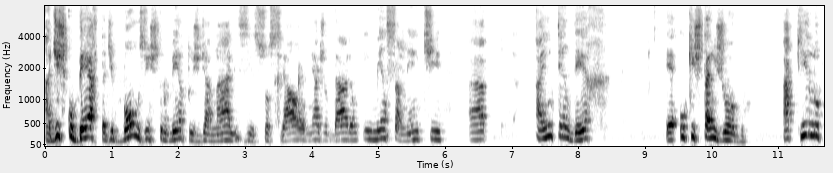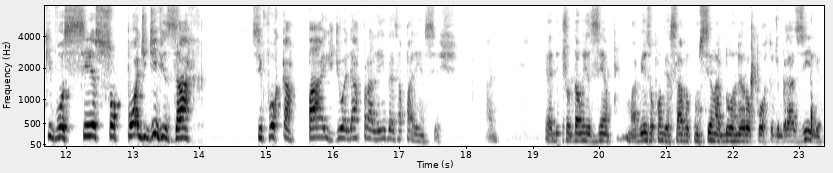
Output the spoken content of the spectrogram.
a descoberta de bons instrumentos de análise social me ajudaram imensamente a, a entender é, o que está em jogo. Aquilo que você só pode divisar se for capaz de olhar para além das aparências. É, deixa eu dar um exemplo. Uma vez eu conversava com um senador no aeroporto de Brasília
